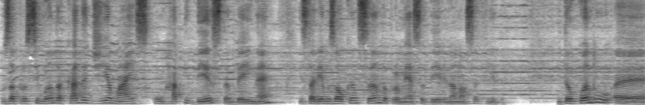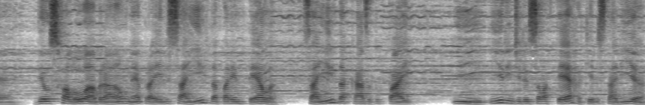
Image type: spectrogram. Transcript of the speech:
nos aproximando a cada dia mais com rapidez também, né? Estaremos alcançando a promessa dele na nossa vida. Então, quando é, Deus falou a Abraão, né, para ele sair da parentela, sair da casa do pai e ir em direção à terra que ele estaria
